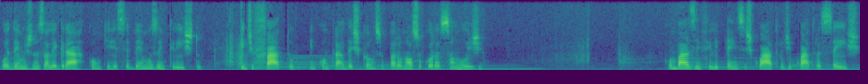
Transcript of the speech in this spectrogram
podemos nos alegrar com o que recebemos em Cristo e, de fato, encontrar descanso para o nosso coração hoje. Com base em Filipenses 4, de 4 a 6,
